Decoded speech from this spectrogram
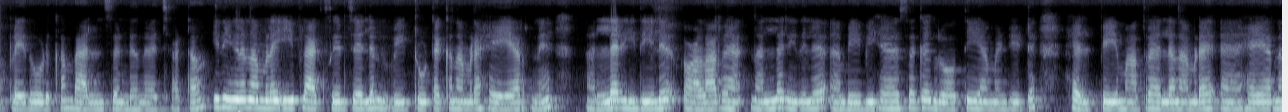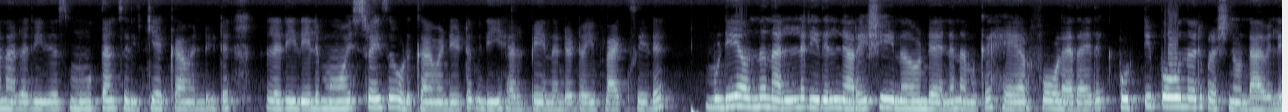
അപ്ലൈ ചെയ്ത് കൊടുക്കാൻ ബാലൻസ് ഉണ്ടെന്ന് വെച്ചാട്ടോ. ഇതിങ്ങനെ നമ്മൾ ഈ ഫ്ലാക്സ് സീഡ് ജെല്ലും ബീട്രൂട്ടൊക്കെ നമ്മുടെ ഹെയറിന് നല്ല രീതിയിൽ വളരാൻ നല്ല രീതിയിൽ ബേബി ഹെയർസൊക്കെ ഗ്രോത്ത് ചെയ്യാൻ വേണ്ടിയിട്ട് ഹെൽപ്പ് ചെയ്യും. മാത്രമല്ല നമ്മുടെ ഹെയറിനെ നല്ല രീതിയിൽ സ്മൂത്ത് ആൻഡ് സിൽക്കി ആക്കാൻ വേണ്ടിയിട്ട് നല്ല രീതിയിൽ മോയ്സ്ചറൈസ് കൊടുക്കാൻ വേണ്ടിയിട്ടും ഇത് ഈ ഹെൽപ്പ് ചെയ്യുന്നുണ്ട് കേട്ടോ ഈ ഫ്ലാക്സ് സീഡ് മുടിയെ ഒന്ന് നല്ല രീതിയിൽ നറിഷ് ചെയ്യുന്നതുകൊണ്ട് തന്നെ നമുക്ക് ഹെയർ ഫോൾ അതായത് പൊട്ടിപ്പോകുന്ന ഒരു പ്രശ്നം ഉണ്ടാവില്ല?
